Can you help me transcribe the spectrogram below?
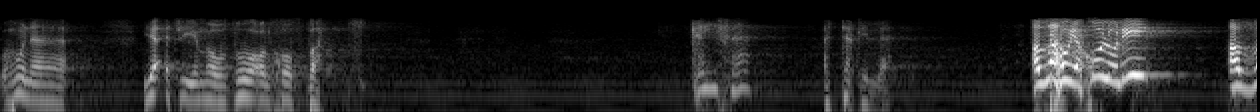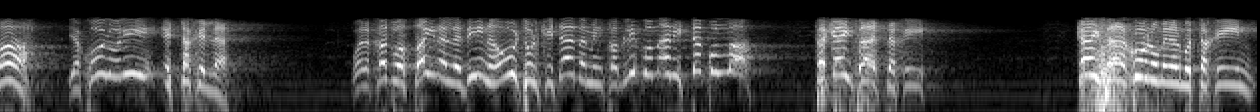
وهنا يأتي موضوع الخطبة. كيف اتقي الله؟ الله يقول لي الله يقول لي اتق الله. ولقد وصينا الذين أوتوا الكتاب من قبلكم أن اتقوا الله. فكيف اتقيه كيف أكون من المتقين؟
